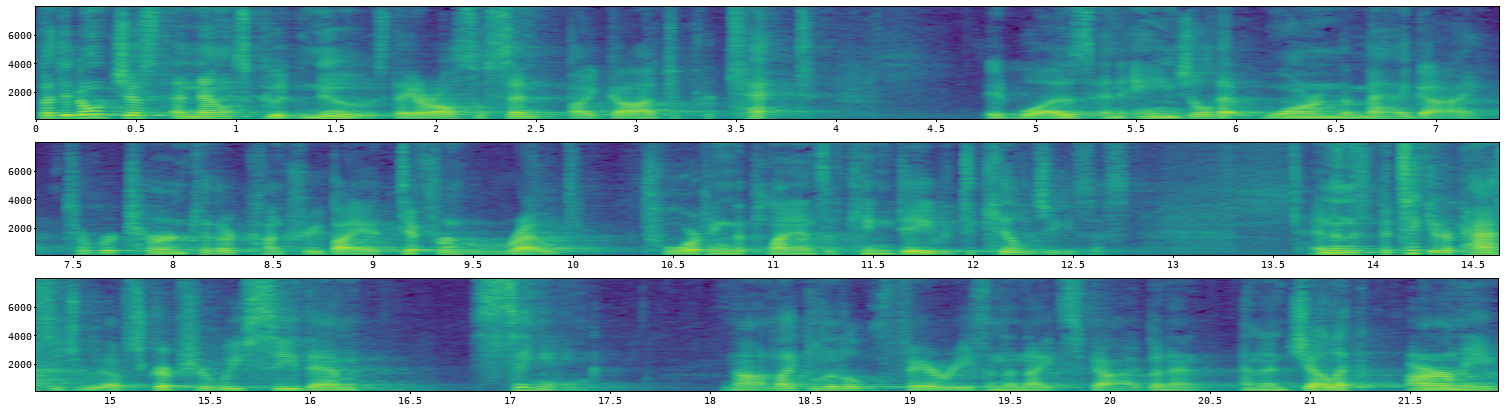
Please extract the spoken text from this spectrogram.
But they don't just announce good news, they are also sent by God to protect. It was an angel that warned the Magi to return to their country by a different route, thwarting the plans of King David to kill Jesus. And in this particular passage of Scripture, we see them singing not like little fairies in the night sky, but an, an, angelic army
